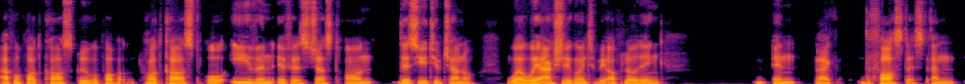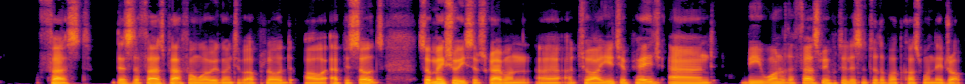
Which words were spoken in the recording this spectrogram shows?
Apple Podcast, Google Podcast, or even if it's just on this YouTube channel, where we're actually going to be uploading in like the fastest and first. This is the first platform where we're going to upload our episodes. So make sure you subscribe on uh, to our YouTube page and be one of the first people to listen to the podcast when they drop.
